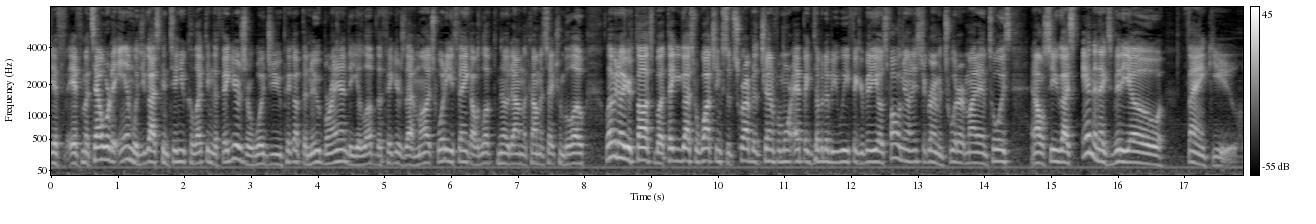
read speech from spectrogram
if if Mattel were to end, would you guys continue collecting the figures, or would you pick up the new brand? Do you love the figures that much? What do you think? I would love to know down in the comment section below. Let me know your thoughts, but thank you guys for watching. Subscribe to the channel for more epic WWE figure videos. Follow me on Instagram and Twitter at MyDamnToys, and I will see you guys in the next video. Thank you.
